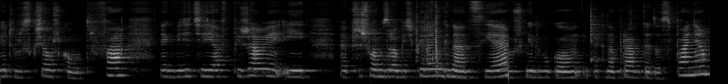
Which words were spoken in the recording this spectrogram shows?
Wieczór z książką trwa. Jak widzicie, ja w piżamie i e, przyszłam zrobić pielęgnację. Już niedługo tak naprawdę do spania.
